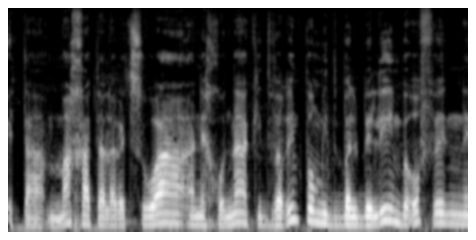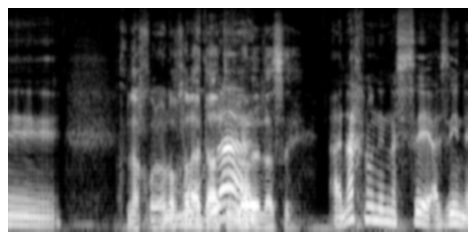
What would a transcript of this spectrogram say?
את המחט על הרצועה הנכונה, כי דברים פה מתבלבלים באופן... אה, אנחנו לא נוכל מוחלט. לדעת אם לא ננסה. אנחנו ננסה, אז הנה.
